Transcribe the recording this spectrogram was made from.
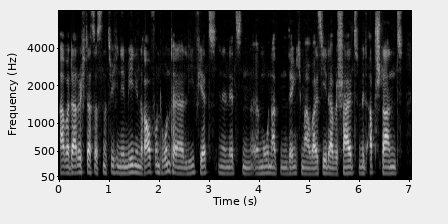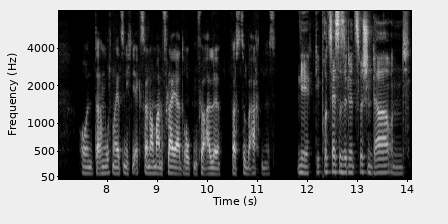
Aber dadurch, dass das natürlich in den Medien rauf und runter lief jetzt in den letzten äh, Monaten, denke ich mal, weiß jeder Bescheid mit Abstand, und da muss man jetzt nicht extra nochmal einen Flyer drucken für alle, was zu beachten ist. Nee, die Prozesse sind inzwischen da und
